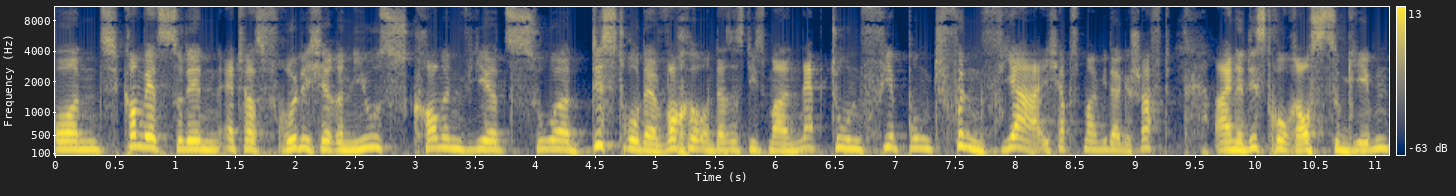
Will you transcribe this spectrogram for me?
Und kommen wir jetzt zu den etwas fröhlicheren News. Kommen wir zur Distro der Woche und das ist diesmal Neptune 4.5. Ja, ich habe es mal wieder geschafft, eine Distro rauszugeben.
